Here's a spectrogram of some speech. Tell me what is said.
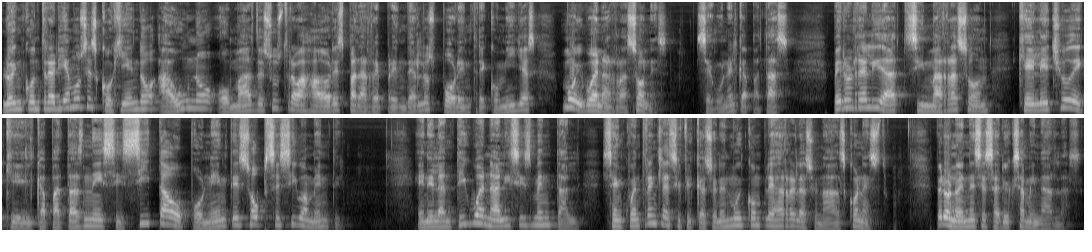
Lo encontraríamos escogiendo a uno o más de sus trabajadores para reprenderlos por, entre comillas, muy buenas razones, según el capataz, pero en realidad sin más razón que el hecho de que el capataz necesita oponentes obsesivamente. En el antiguo análisis mental se encuentran clasificaciones muy complejas relacionadas con esto pero no es necesario examinarlas.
